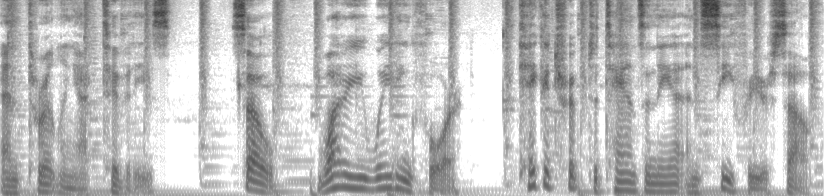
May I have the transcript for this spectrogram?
and thrilling activities. So, what are you waiting for? Take a trip to Tanzania and see for yourself.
